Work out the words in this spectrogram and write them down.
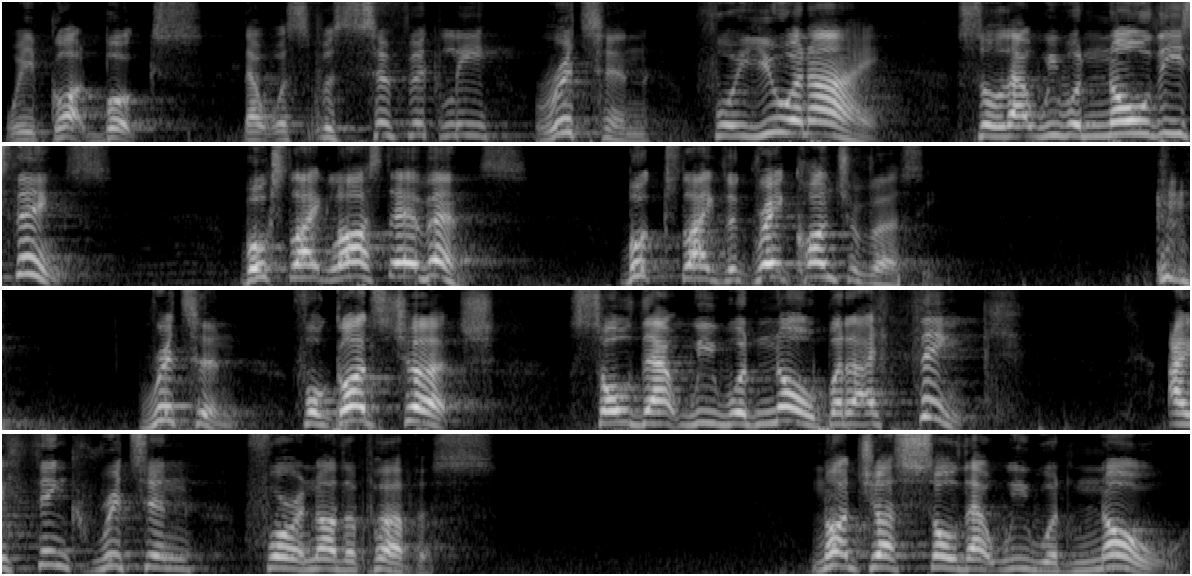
We've got books that were specifically written for you and I so that we would know these things. Books like Last Day Events, books like The Great Controversy, written for God's church so that we would know. But I think I think written for another purpose. Not just so that we would know,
